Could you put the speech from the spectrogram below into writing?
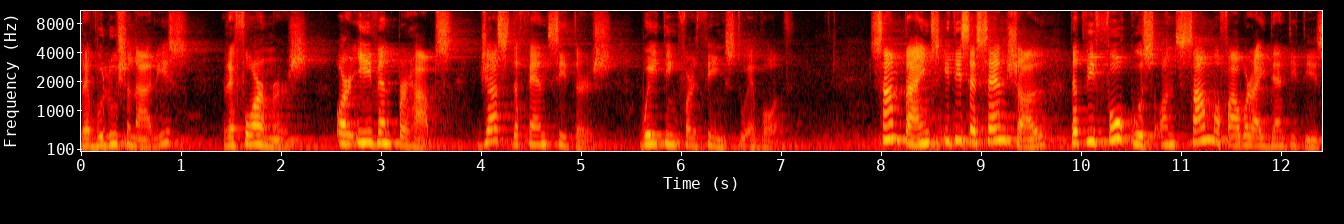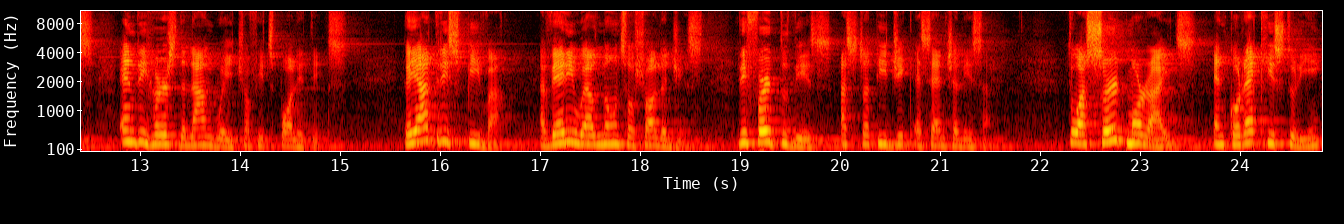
revolutionaries, reformers, or even perhaps just the fence sitters waiting for things to evolve. Sometimes it is essential that we focus on some of our identities and rehearse the language of its politics. Gayatri Spivak, a very well-known sociologist, referred to this as strategic essentialism. To assert more rights and correct history,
